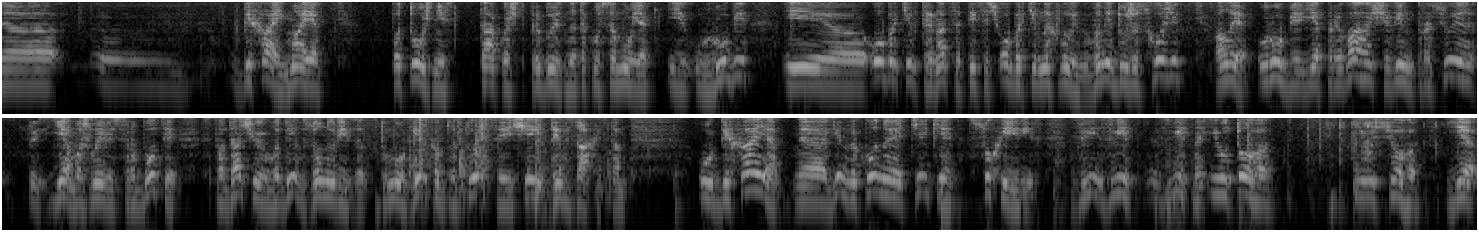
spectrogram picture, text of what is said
е, Біхай має потужність також приблизно таку саму, як і у Рубі, і обертів 13 тисяч обертів на хвилину. Вони дуже схожі, але у Рубі є перевага, що він працює, є можливість роботи з подачею води в зону різу, тому він комплектується і ще й дивзахистом. У Біхая е, він виконує тільки сухий різ. Зві- звісно, і у того, і у є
